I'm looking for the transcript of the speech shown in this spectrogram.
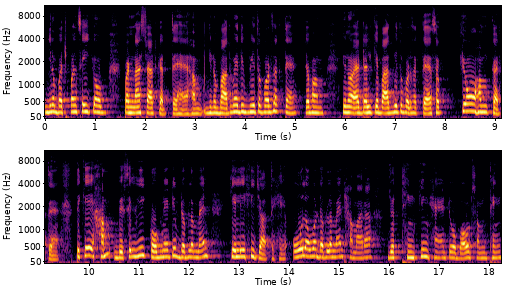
यू नो बचपन से ही क्यों पढ़ना स्टार्ट करते हैं? हम यू नो बाद में भी तो पढ़ सकते हैं। जब हम यू नो एडल्ट के बाद भी तो पढ़ सकते हैं। ऐसा क्यों हम करते हैं? देखिए, हम बेसिकली कॉग्नेटिव डेवलपमेंट के लिए ही जाते हैं। ऑल ओवर डेवलपमेंट हमारा जो थिंकिंग है टू अबाउट समथिंग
